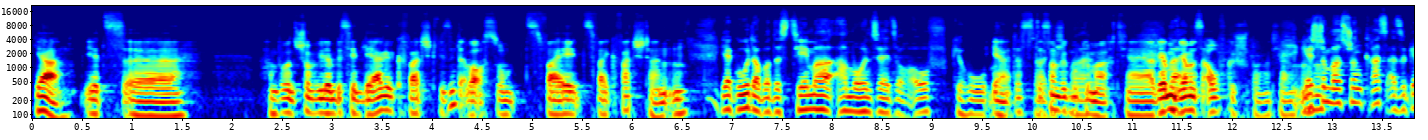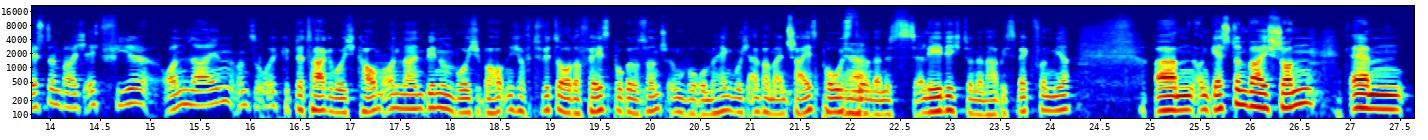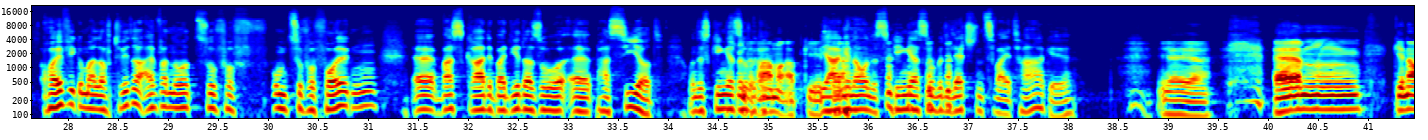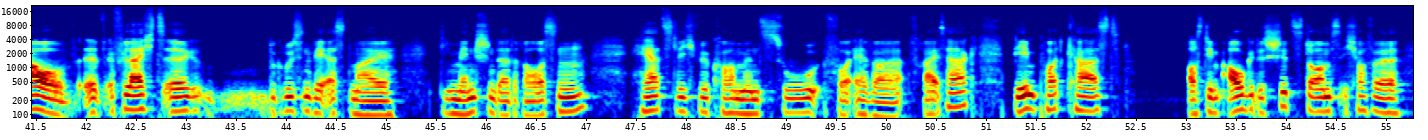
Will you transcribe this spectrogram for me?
Ja, jetzt äh, haben wir uns schon wieder ein bisschen leer gequatscht. Wir sind aber auch so zwei, zwei Quatschtanten. Ja gut, aber das Thema haben wir uns ja jetzt auch aufgehoben. Ja, das, das haben wir gut gemacht. Ja, ja. Wir haben, wir haben es aufgespart. Ja. Mhm. Gestern war es schon krass. Also gestern war ich echt viel online und so. Es gibt ja Tage, wo ich kaum online bin und wo ich überhaupt nicht auf Twitter oder Facebook oder sonst irgendwo rumhänge, wo ich einfach meinen Scheiß poste ja. und dann ist es erledigt und dann habe ich es weg von mir. Ähm, und gestern war ich schon ähm, häufiger mal auf Twitter, einfach nur zu um zu verfolgen, äh, was gerade bei dir da so äh, passiert. Und es ging ja so. Drama die, abgeht. Ja, ja, genau. Und es ging ja so über die letzten zwei Tage. Ja, ja. Ähm, genau. Äh, vielleicht äh, begrüßen wir erstmal die Menschen da draußen. Herzlich willkommen zu Forever Freitag, dem Podcast aus dem Auge des Shitstorms. Ich hoffe,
